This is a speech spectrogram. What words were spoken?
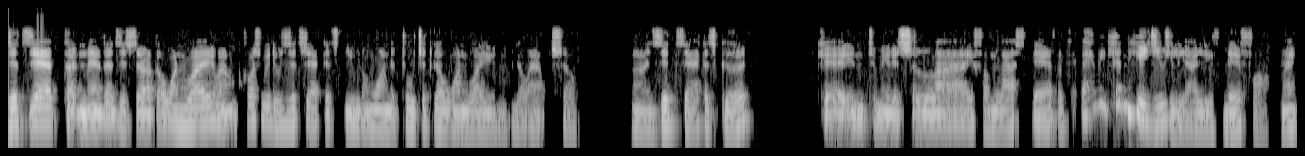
zigzag cutting method zigzag go one way. Well of course we do zigzag because you don't want the tool to go one way and go out. So uh, zigzag is good. Okay intermediate slide from last step. Okay everything here usually I leave there for right?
